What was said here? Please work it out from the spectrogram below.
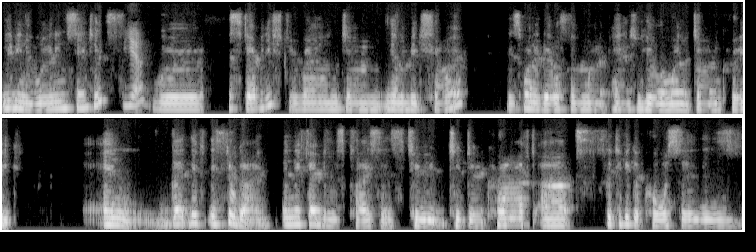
living and learning centres yeah. were established around um, the Nillumbik Shire. There's one at Eltham, one at Panton Hill, and one at Diamond Creek and they, are still going, and they're fabulous places to to do craft, arts, certificate courses,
